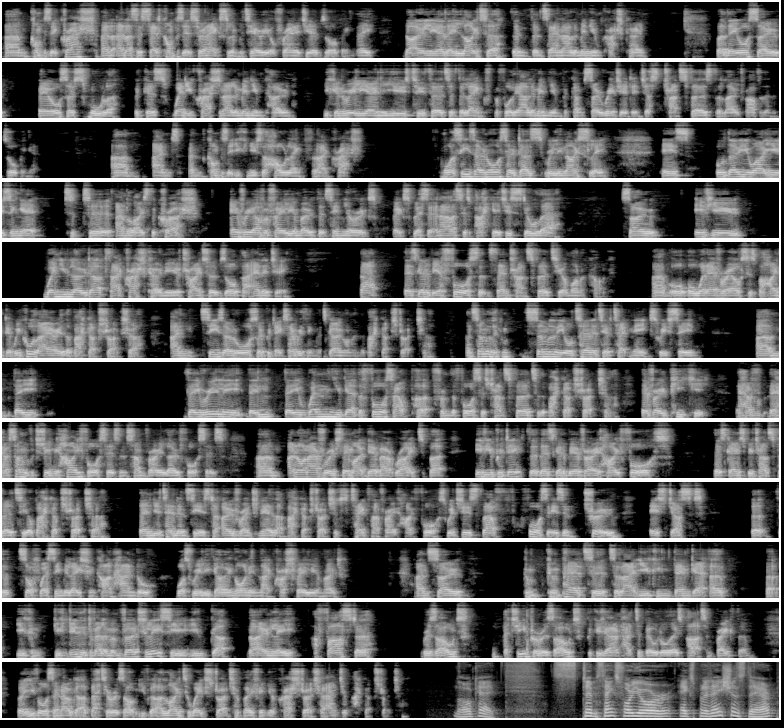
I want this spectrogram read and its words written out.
um, composite crash. And, and as I said, composites are an excellent material for energy absorbing. They not only are they lighter than, than say an aluminium crash cone, but they also they're also smaller because when you crash an aluminium cone, you can really only use two thirds of the length before the aluminium becomes so rigid it just transfers the load rather than absorbing it. Um, and and composite you can use the whole length for that crash. What C-Zone also does really nicely is although you are using it to, to analyze the crush, every other failure mode that's in your ex- explicit analysis package is still there. So if you, when you load up that crash cone and you're trying to absorb that energy, that there's going to be a force that's then transferred to your monocoque um, or, or, whatever else is behind it. We call that area the backup structure. And C-zone also predicts everything that's going on in the backup structure. And some of the some of the alternative techniques we've seen, um, they they really they they when you get the force output from the forces transferred to the backup structure, they're very peaky. They have they have some extremely high forces and some very low forces. Um, and on average, they might be about right. But if you predict that there's going to be a very high force that's going to be transferred to your backup structure, then your tendency is to over engineer that backup structure to take that very high force, which is that force isn't true. It's just that the software simulation can't handle what's really going on in that crush failure mode. And so com- compared to, to that, you can then get a, you can you can do the development virtually. So you, you've got not only a faster result, a cheaper result because you haven't had to build all those parts and break them, but you've also now got a better result. You've got a lighter weight structure both in your crash structure and your backup structure. Okay. Tim, thanks for your explanations there.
